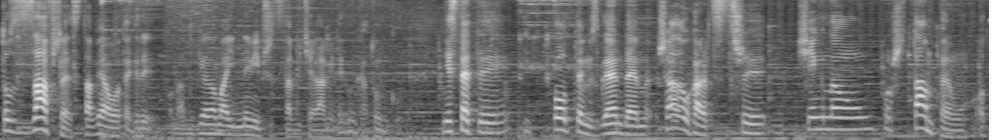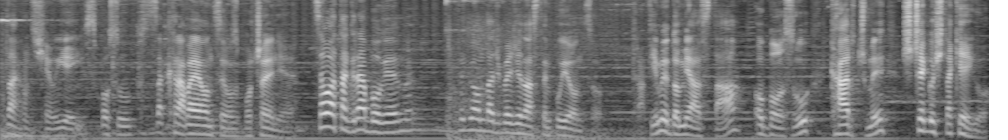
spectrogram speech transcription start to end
To zawsze stawiało te gry ponad wieloma innymi przedstawicielami tego gatunku. Niestety i pod tym względem Shadow Hearts 3 sięgnął po sztampę, oddając się jej w sposób zakrawający o zboczenie. Cała ta gra bowiem wyglądać będzie następująco. Trafimy do miasta, obozu, karczmy czy czegoś takiego.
